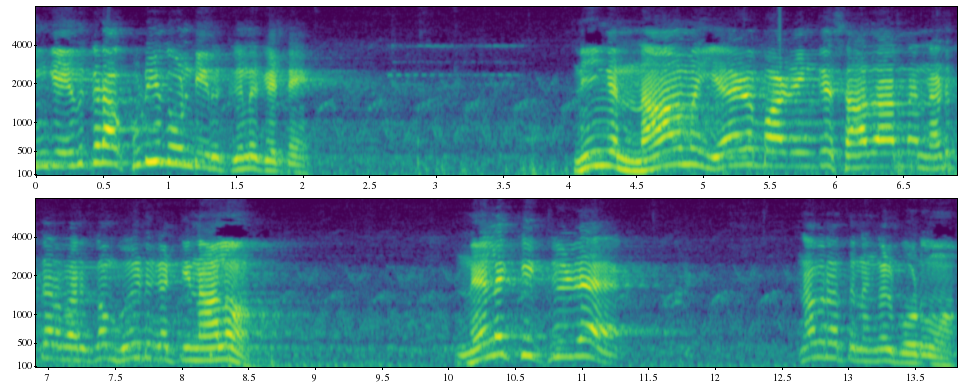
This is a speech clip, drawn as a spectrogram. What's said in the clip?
இங்க எதுக்குடா குடி தோண்டி இருக்குன்னு கேட்டேன். நீங்க நாம ஏழைப்பாழைங்க சாதாரண நடுத்தர வர்க்கம் வீடு கட்டினாலும் நிலைக்கு கீழே நவரத்தினங்கள் போடுவோம்.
